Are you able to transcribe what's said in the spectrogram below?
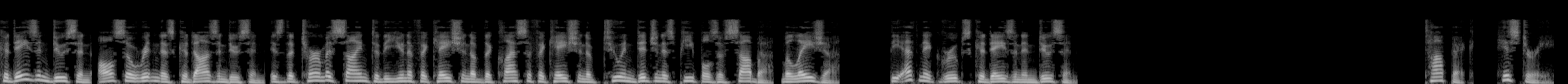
Kadazan Dusun also written as Kadazandusun is the term assigned to the unification of the classification of two indigenous peoples of Sabah, Malaysia—the ethnic groups Kadazan and Dusun. History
